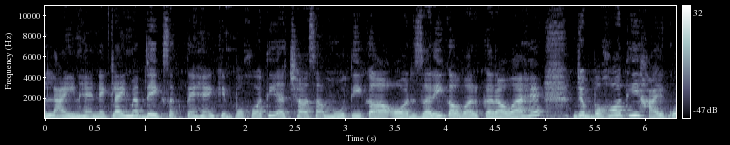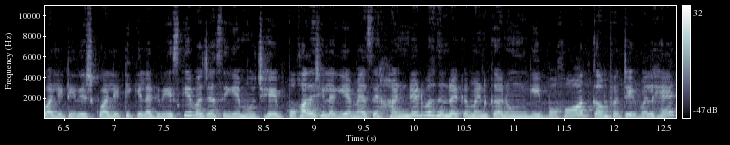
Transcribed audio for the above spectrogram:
लाइन है। नेक लाइन में आप देख सकते हैं कि बहुत ही अच्छा सा मोती का और जरी का वर्क करा हुआ है जो बहुत ही हाई क्वालिटी रिच क्वालिटी की लग रही है। इसकी वजह से ये मुझे बहुत अच्छी लगी है। मैं इसे हंड्रेड परसेंट रिकमेंड करूँगी। बहुत कम्फर्टेबल है।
